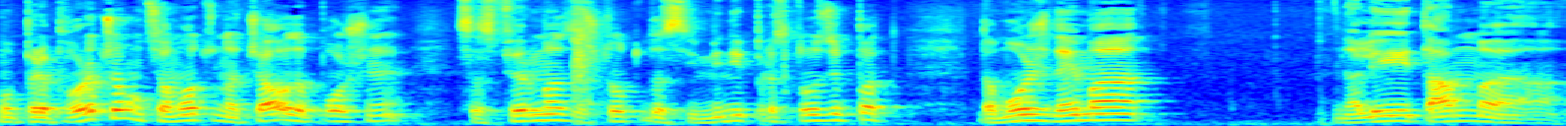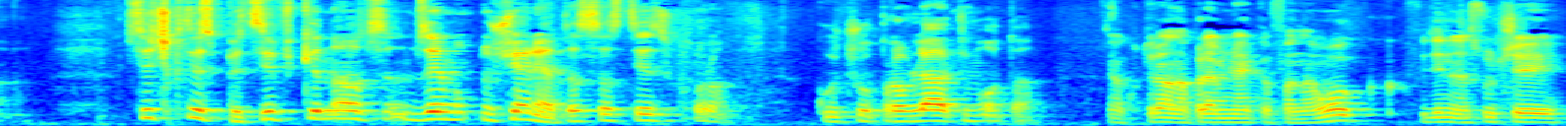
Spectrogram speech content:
му препоръчвам от самото начало да почне с фирма, защото да си мини през този път. да може да има нали, там всичките специфики на взаимоотношенията с тези хора, които управляват имота. Ако трябва да направим някакъв аналог, в един случай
